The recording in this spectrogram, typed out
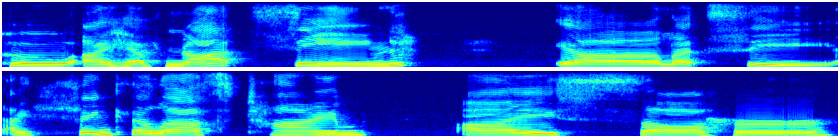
who I have not seen. Uh, let's see, I think the last time I saw her,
